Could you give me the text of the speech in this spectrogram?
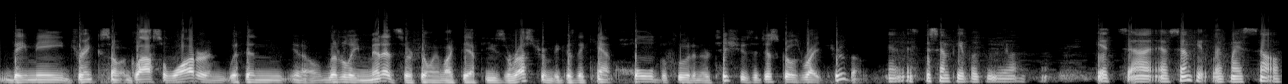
they may drink some a glass of water and within you know literally minutes they're feeling like they have to use the restroom because they can't hold the fluid in their tissues. It just goes right through them. And for some people it can be like that it's uh, some people like myself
